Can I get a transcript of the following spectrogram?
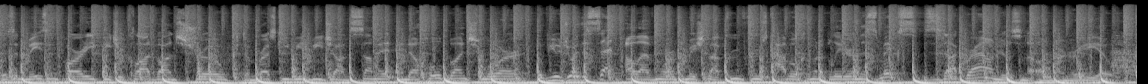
was an amazing party, featured Claude Von Stroh, Dombresky B2B John Summit, and a whole bunch more. Hope you enjoyed the set. I'll have more information about Groove Cruise Cabo coming up later in this mix. This is Doc Brown. You're listening to Unlearn Radio.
